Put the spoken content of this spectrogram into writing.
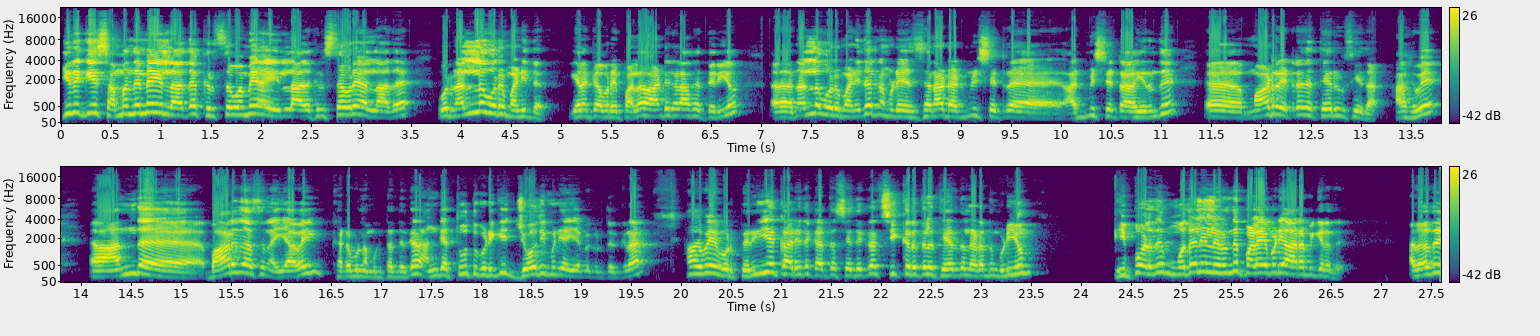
இதுக்கு சம்பந்தமே இல்லாத கிறிஸ்தவமே இல்லாத கிறிஸ்தவரே அல்லாத ஒரு நல்ல ஒரு மனிதர். எனக்கு அவரை பல ஆண்டுகளாக தெரியும். நல்ல ஒரு மனிதர் நம்முடைய செனாட் அட்மினிஸ்ட்ரேட்டர் அட்மினிஸ்ட்ரேட்டராக இருந்து மாடரேட்டரை தேர்வு செய்தார். ஆகவே அந்த பாரதிதாசன் ஐயாவை கடவுள் நமக்கு தந்திருக்கார். அங்கே தூத்துக்குடிக்கு ஜோதிமணி ஐயாவை கொடுத்திருக்கிறார். ஆகவே ஒரு பெரிய காரியத்தை கருத்தை செய்திருக்கிறார். சீக்கிரத்தில் தேர்தல் நடந்து முடியும். இப்பொழுது முதலில் இருந்து பழையபடி ஆரம்பிக்கிறது. அதாவது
